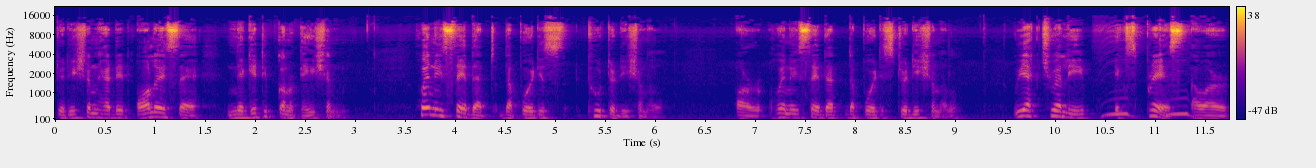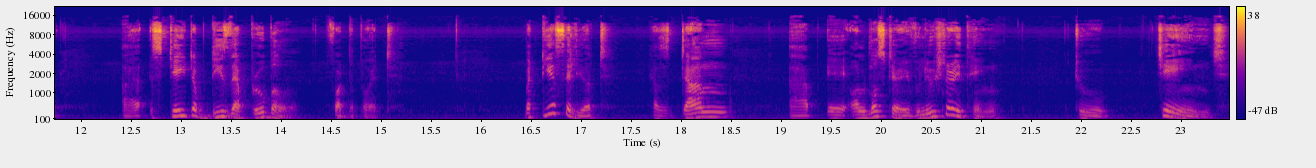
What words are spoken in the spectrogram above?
Tradition had it always a negative connotation. When we say that the poet is too traditional, or when we say that the poet is traditional, we actually express our uh, state of disapproval for the poet. But T.S. Eliot has done uh, a, almost a revolutionary thing to change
